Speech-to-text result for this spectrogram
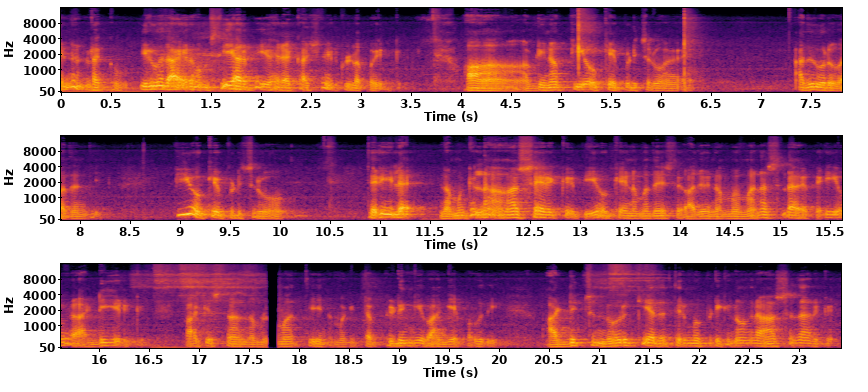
என்ன நடக்கும்? இருபதாயிரம் சிஆர்பி வேறு காஷ்மீருக்குள்ளே போயிருக்கு. அப்படின்னா பிஓகே பிடிச்சிருவாங்க. அது ஒரு வதந்தி. பிஓகே பிடிச்சிருவோம். தெரியல. நமக்கெல்லாம் ஆசை இருக்குது பிஓகே நம்ம தேசம் அது நம்ம மனசில் பெரிய ஒரு அடி இருக்குது பாகிஸ்தான் நம்மளை மாற்றி நம்மக்கிட்ட பிடுங்கி வாங்கிய பகுதி. அடித்து நொறுக்கி அதை திரும்ப பிடிக்கணுங்கிற ஆசை தான் இருக்குது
